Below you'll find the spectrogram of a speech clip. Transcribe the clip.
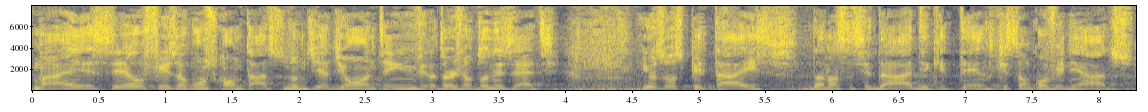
mas eu fiz alguns contatos no dia de ontem, vereador João Donizete, e os hospitais da nossa cidade que tem, que são conveniados,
